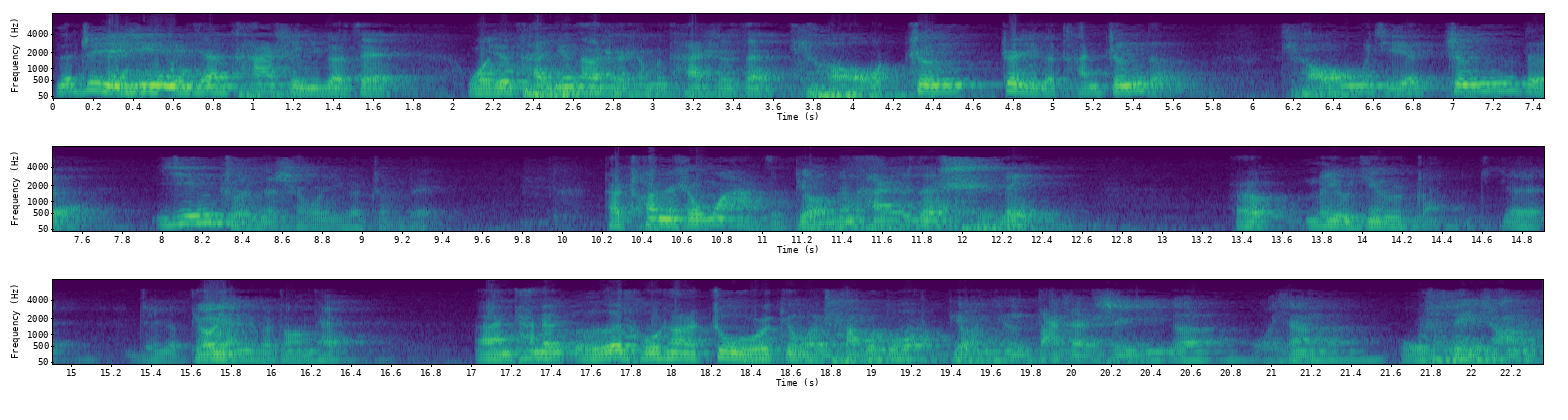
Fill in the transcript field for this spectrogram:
那这些音乐家，他是一个在，我觉得他应当是什么？他是在调筝，这是一个弹筝的，调节筝的音准的时候一个准备。他穿的是袜子，表明他是在室内，而没有进入转呃这个表演这个状态。嗯，他的额头上的皱纹跟我差不多，表明大概是一个我像个五十岁以上的人，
